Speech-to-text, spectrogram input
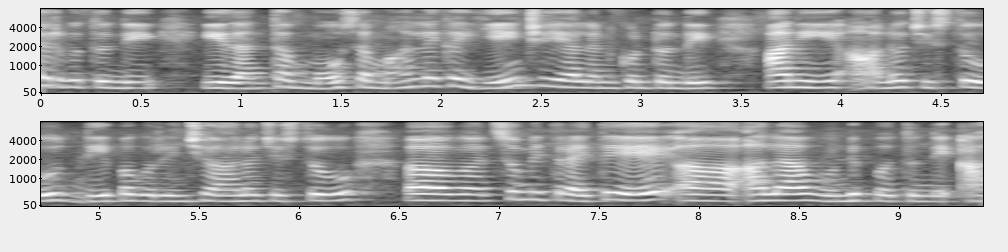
జరుగుతుంది? ఇదంతా మోసమా? లేక ఏం చేయాలనుకుంటుంది? అని ఆలోచిస్తూ దీప గురించి ఆలోచిస్తూ సుమిత్ర అయితే అలా ఉండిపోతుంది. ఆ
